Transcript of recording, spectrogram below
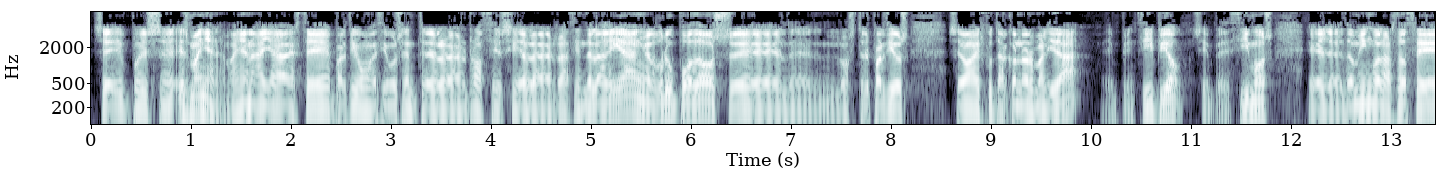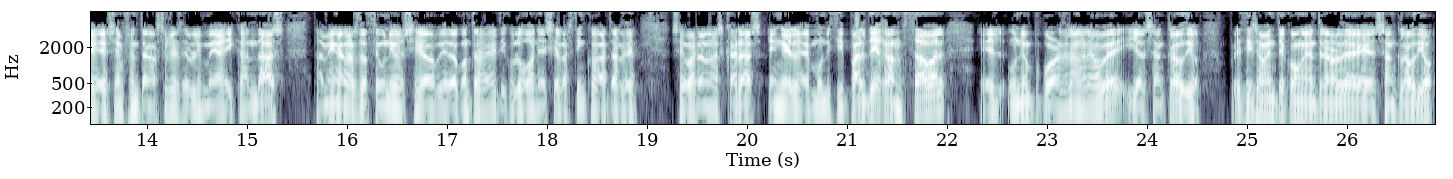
Sí, pues eh, es mañana. Mañana ya este partido, como decimos, entre el Roces y el Racing de la Guía. En el grupo 2, eh, los tres partidos se van a disputar con normalidad en principio, siempre decimos. El domingo a las 12 se enfrentan Asturias de Blimea y Candás. También a las 12 Universidad Oviedo contra Atlético Lugones y a las 5 de la tarde se verán las caras en el Municipal de Ganzábal, el Unión Popular de Langreo B y el San Claudio. Precisamente con el entrenador de San Claudio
